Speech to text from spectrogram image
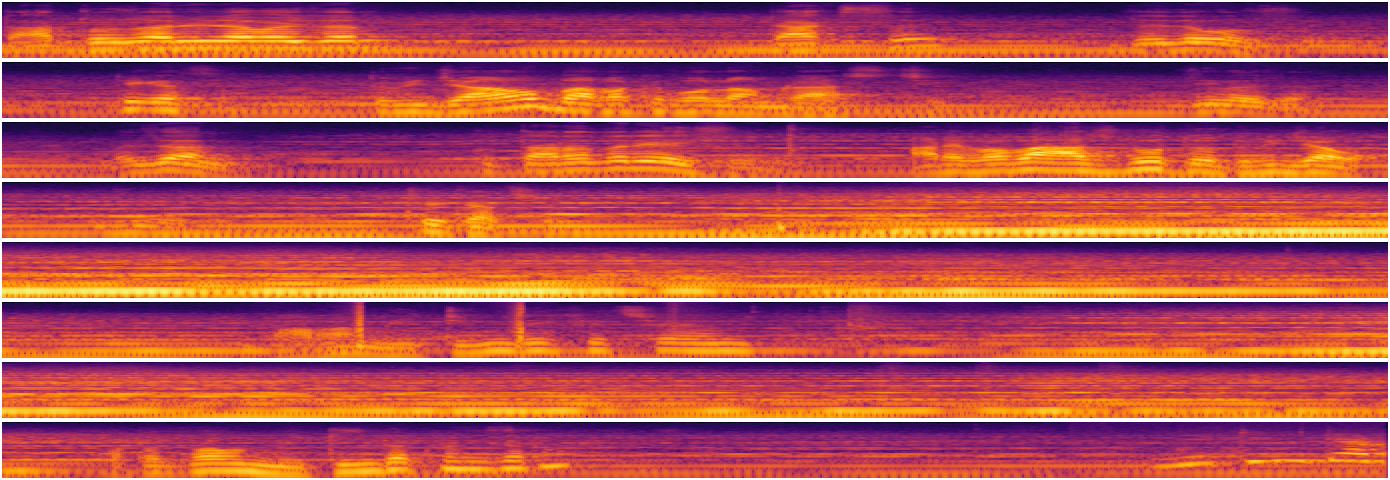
তা তো জানি না ভাইজান। ডাকছে যাইতে বলছে। ঠিক আছে তুমি যাও বাবাকে বলো আমরা আসছি। জি ভাইজান। ভাইজান খুব তাড়াতাড়ি আইসেন। আরে বাবা আসব তো তুমি যাও। জি ভাইজান। ঠিক আছে। বাবা মিটিং দেখেছেন বাবা মিটিং ডাকলেন কেন? মিটিং কেন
